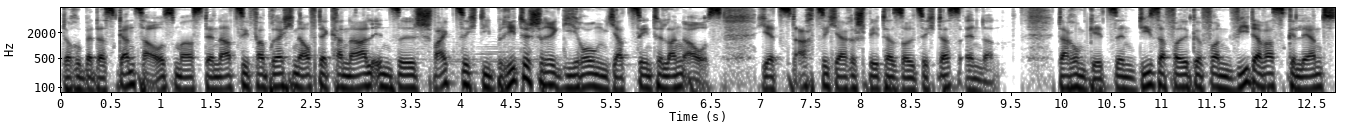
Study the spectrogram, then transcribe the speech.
Doch über das ganze Ausmaß der Nazi-Verbrechen auf der Kanalinsel schweigt sich die britische Regierung jahrzehntelang aus. Jetzt, 80 Jahre später, soll sich das ändern. Darum geht's in dieser Folge von Wieder was gelernt.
